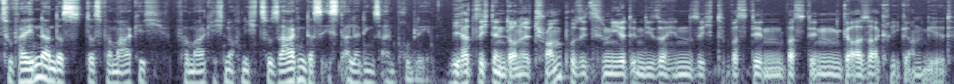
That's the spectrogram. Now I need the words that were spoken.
zu verhindern, das, das vermag, ich, vermag ich noch nicht zu sagen. Das ist allerdings ein Problem. Wie hat sich denn Donald Trump positioniert in dieser Hinsicht, was den, was den Gaza-Krieg angeht?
